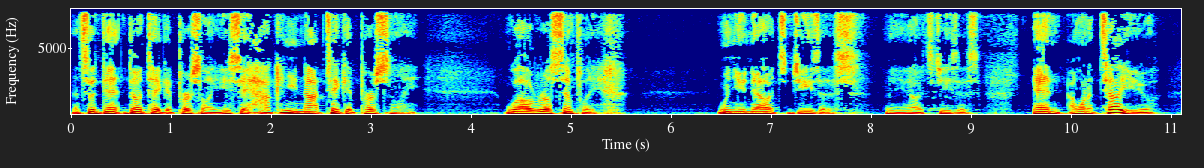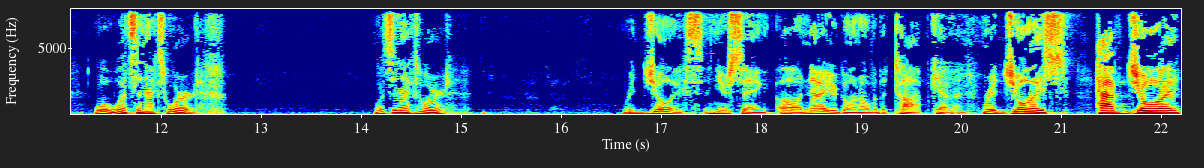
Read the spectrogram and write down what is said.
And so don't take it personally. You say, How can you not take it personally? Well, real simply, when you know it's Jesus, when you know it's Jesus. And I want to tell you, well, what's the next word? What's the next word? Rejoice. And you're saying, oh, now you're going over the top, Kevin. Rejoice have joy,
